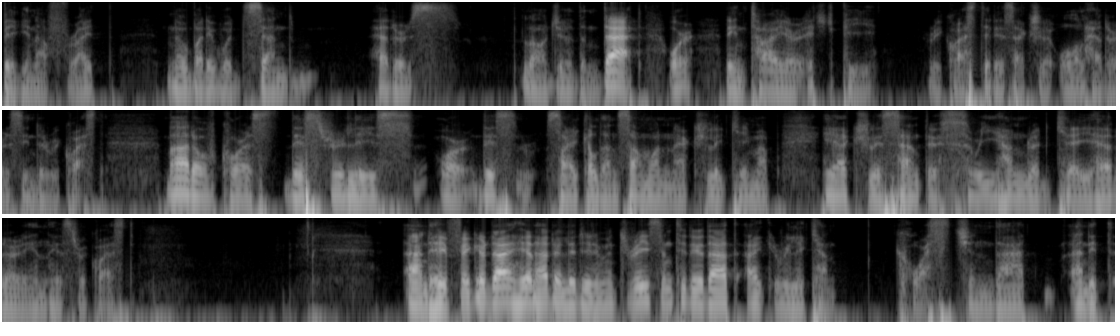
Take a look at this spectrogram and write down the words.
big enough, right? Nobody would send headers larger than that, or the entire HTTP requested is actually all headers in the request. But of course, this release or this cycle, then someone actually came up. He actually sent a 300k header in his request. And he figured that he had a legitimate reason to do that. I really can't question that. And it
